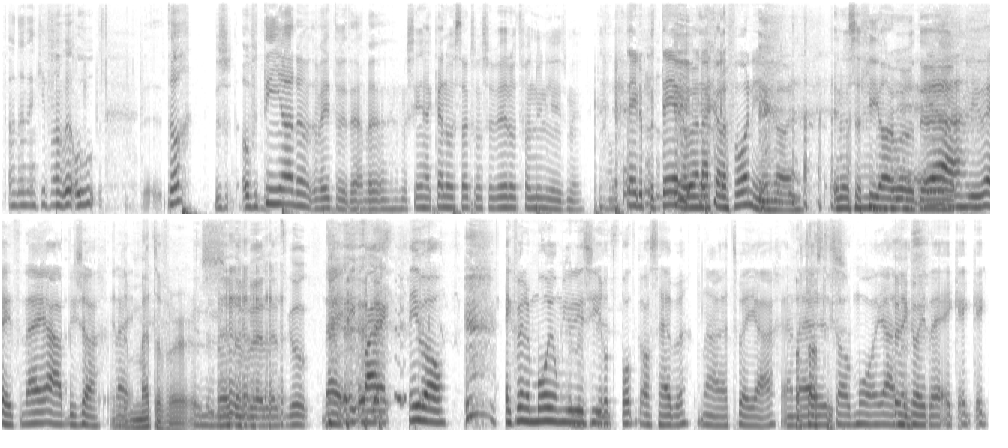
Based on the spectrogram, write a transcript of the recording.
Dan denk je van, hoe, toch? Dus over tien jaar, dan weten we het. Ja, we- misschien herkennen we straks onze wereld van nu niet eens meer. Dan teleporteren we naar Californië gewoon. In onze VR-world. eh, ja, wie weet. Nee, ja, bizar. In Nee. de In metaverse. de metaverse, let's go. Nee, ik, maar in ieder geval, ik vind het mooi om jullie eens hier op de podcast te hebben na eh, twee jaar. En, eh, Fantastisch. het is wel mooi, ja, Thanks. zeker weten. Ik, ik, ik,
